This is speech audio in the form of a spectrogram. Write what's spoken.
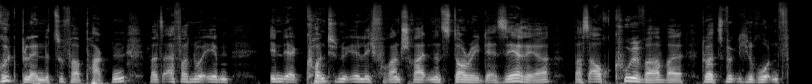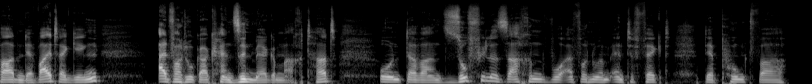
Rückblende zu verpacken, weil es einfach nur eben in der kontinuierlich voranschreitenden Story der Serie, was auch cool war, weil du hattest wirklich einen roten Faden, der weiterging, einfach nur gar keinen Sinn mehr gemacht hat. Und da waren so viele Sachen, wo einfach nur im Endeffekt der Punkt war,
